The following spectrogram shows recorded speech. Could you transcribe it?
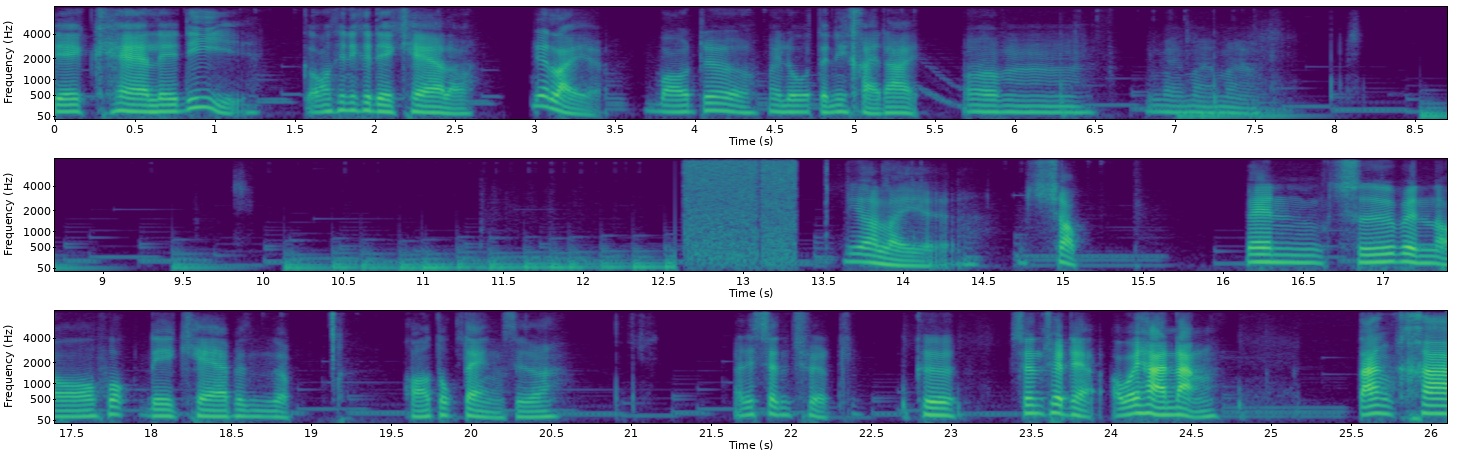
Daycare Lady ก่องที่นี่คือ Daycare เหรอ นี่อะไรอะ Border ไม่รู้แต่นี่ขายได้ เอ่มไม่ไม่ไม่นี่อะไรอะช็อป เป็นซื้อเป็นอ๋อพวกเดย์แคร์เป็นแบบของตกแต่งเสือ อันนี้เซนเทรดคือเซนเทรดเนี่ย เอาไว้หาหนัง ตั้งค่า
